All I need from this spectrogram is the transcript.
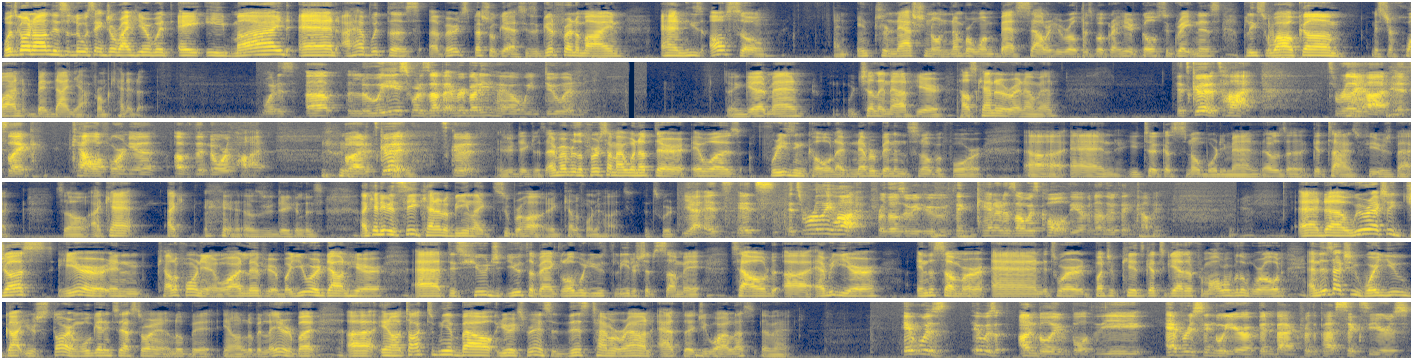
What's going on? This is Luis Angel right here with AE Mind, and I have with us a very special guest. He's a good friend of mine, and he's also an international number one bestseller. He wrote this book right here, Goals to Greatness. Please welcome Mr. Juan Bendaña from Canada. What is up, Luis? What is up, everybody? How are we doing? Doing good, man. We're chilling out here. How's Canada right now, man? It's good. It's hot. It's really ah. hot. It's like California of the North hot, but it's good. It's good. It's ridiculous. I remember the first time I went up there, it was freezing cold. I've never been in the snow before, uh, and you took us snowboarding, man. That was a good times a few years back. So I can't. I that was ridiculous. I can't even see Canada being like super hot, like California hot. It's weird. Yeah, it's it's it's really hot. For those of you who think Canada's always cold, you have another thing coming. And uh, we were actually just here in California, where I live here, but you were down here at this huge youth event, Global Youth Leadership Summit. It's held uh, every year in the summer, and it's where a bunch of kids get together from all over the world. And this is actually where you got your start, and we'll get into that story in a little bit, you know, a little bit later. But uh, you know, talk to me about your experience this time around at the GYLS event. It was it was unbelievable. The every single year I've been back for the past six years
